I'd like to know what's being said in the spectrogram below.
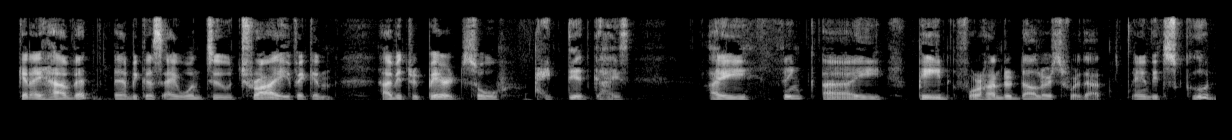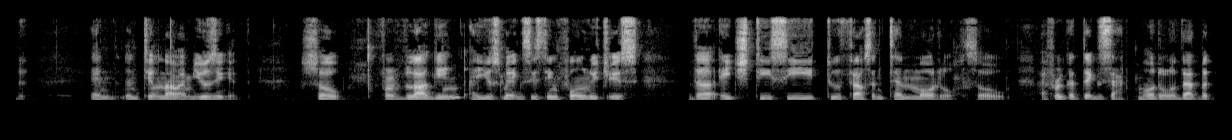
can I have it? Uh, because I want to try if I can have it repaired." So I did, guys. I think I paid four hundred dollars for that, and it's good. And until now, I'm using it. So for vlogging, I use my existing phone, which is the HTC 2010 model. So I forgot the exact model of that, but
